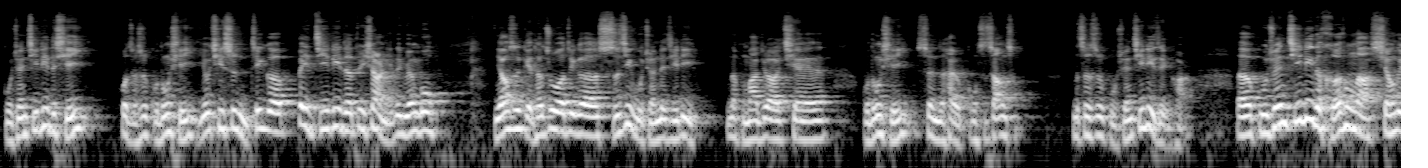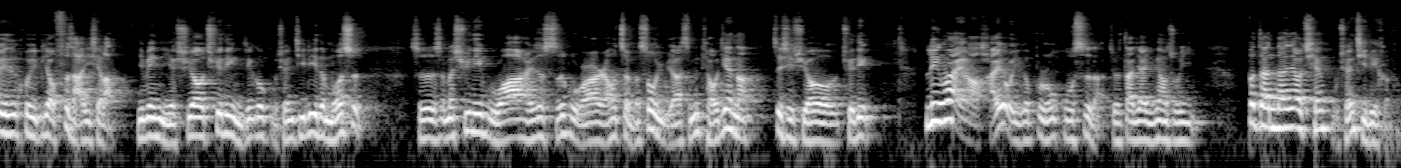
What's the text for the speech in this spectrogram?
股权激励的协议或者是股东协议，尤其是你这个被激励的对象，你的员工，你要是给他做这个实际股权的激励，那恐怕就要签股东协议，甚至还有公司章程，那这是股权激励这一块儿。呃，股权激励的合同呢，相对会比较复杂一些了，因为你需要确定你这个股权激励的模式是什么虚拟股啊，还是实股啊，然后怎么授予啊，什么条件呢？这些需要确定。另外啊，还有一个不容忽视的，就是大家一定要注意，不单单要签股权激励合同，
